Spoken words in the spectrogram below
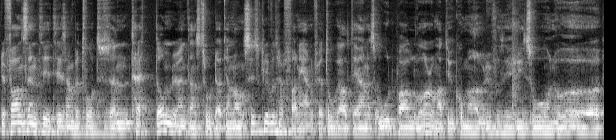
Det fanns en tid till exempel 2013 då jag inte ens trodde att jag någonsin skulle få träffa honom igen. För jag tog alltid hennes ord på allvar om att du kommer aldrig få se din son och,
